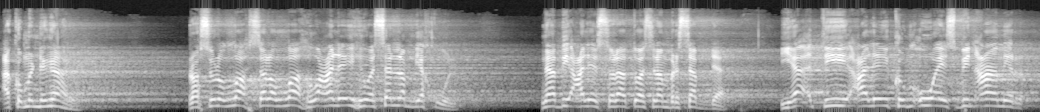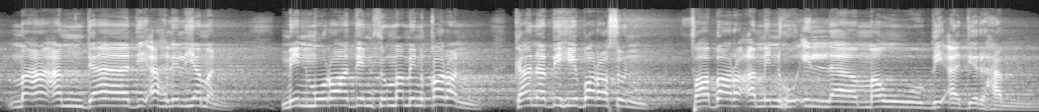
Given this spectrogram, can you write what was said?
Aku mendengar. Rasulullah sallallahu alaihi wasallam yaqul. Nabi alaihi salatu wasallam bersabda Ya'ti alaikum Uwais bin Amir ma'a amdadi ahli Yaman min muradin thumma min qaran. Kana bihi barasun fabara'a minhu illa mawdi'a dirham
